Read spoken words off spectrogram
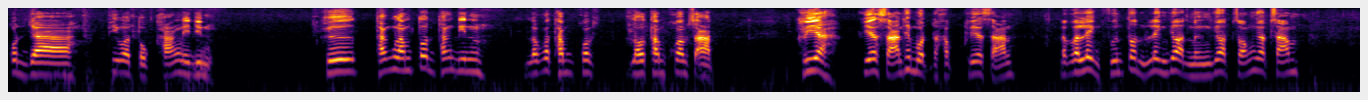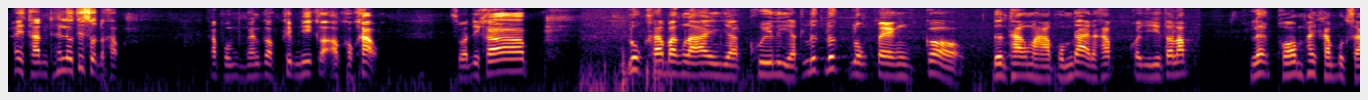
พ่นยาที่ว่าตกค้างในดิน คือทั้งลำต้นทั้งดินเราก็ทำความเราทำความสะอาดเคลียร์เคลียร์สารให้หมดนะครับ เคลียร์สารแล้วก็เร่งฟื้นต้นเร่งยอดหนึ่งยอดสองยอดสามให้ทันให้เร็วที่สุดนะครับ ครับผมงั้นก็คลิปนี้ก็เอาคร่าวๆสวัสดีครับ ลูกค้าบางรายอยากคุยละเอียดลึกๆ ลงแปลงก็เดินทางมาหาผมได้นะครับ ก็ยินดีต้อนรับ และพร้อมให้คำปรึกษา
